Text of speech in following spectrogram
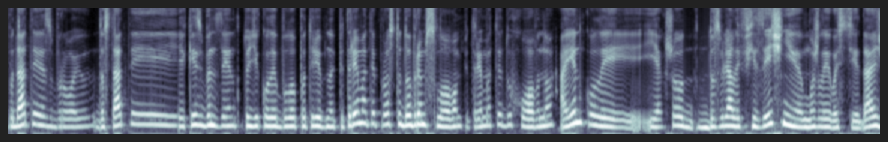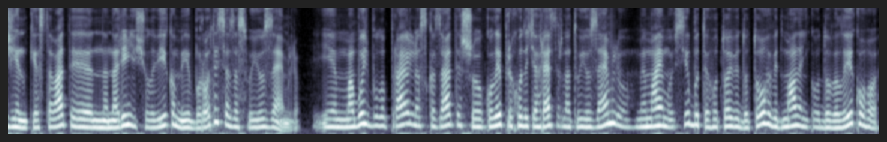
подати зброю, достати якийсь бензин, тоді, коли було потрібно, підтримати просто добрим словом, підтримати духовно. А інколи, якщо дозволяли фізичні можливості да, жінки ставати на рівні з чоловіком і боротися за свою землю. І, мабуть, було правильно сказати, що коли приходить агресор на твою землю, ми маємо всі бути готові до того, від маленького до великого,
